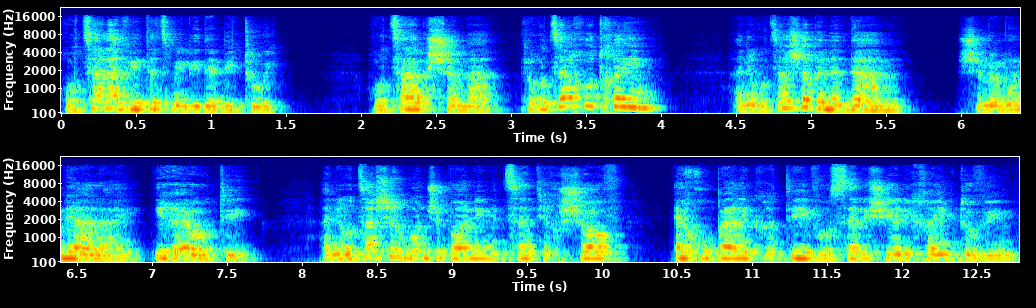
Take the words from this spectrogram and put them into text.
רוצה להביא את עצמי לידי ביטוי. רוצה הגשמה ורוצה איכות חיים. אני רוצה שהבן אדם שממונה עליי יראה אותי. אני רוצה שארגון שבו אני נמצאת יחשוב איך הוא בא לקראתי ועושה לי שיהיה לי חיים טובים.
